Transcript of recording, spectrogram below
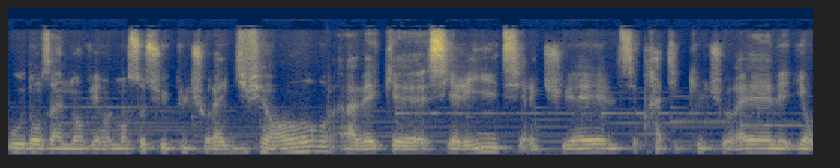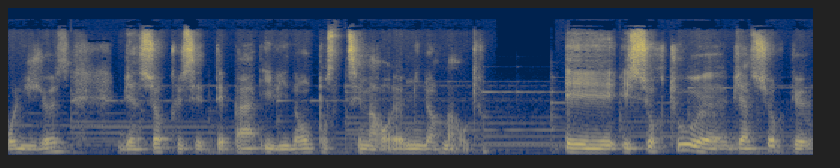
ou dans un environnement socioculturel différent, avec euh, ses rites, ses rituels, ses pratiques culturelles et, religieuses. Bien sûr que c'était pas évident pour ces mineurs marocains. Et, et surtout, euh, bien sûr que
